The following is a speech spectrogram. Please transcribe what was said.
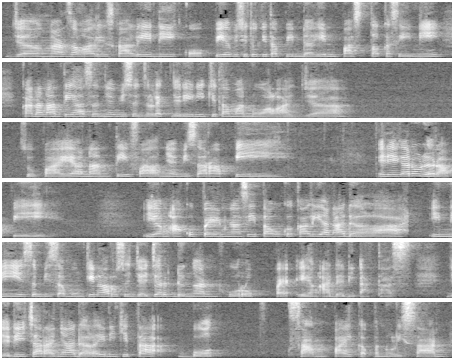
Jangan sekali-sekali di copy habis itu kita pindahin paste ke sini karena nanti hasilnya bisa jelek. Jadi ini kita manual aja supaya nanti filenya bisa rapi. Ini kan udah rapi yang aku pengen ngasih tahu ke kalian adalah ini sebisa mungkin harus sejajar dengan huruf P yang ada di atas. Jadi caranya adalah ini kita bold sampai ke penulisan.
